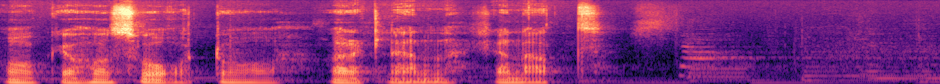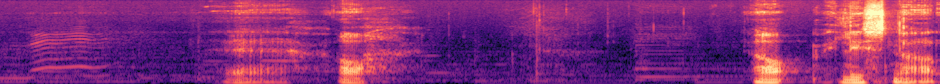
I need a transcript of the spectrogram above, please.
Och jag har svårt att verkligen känna att eh, ja. ja, vi lyssnar.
